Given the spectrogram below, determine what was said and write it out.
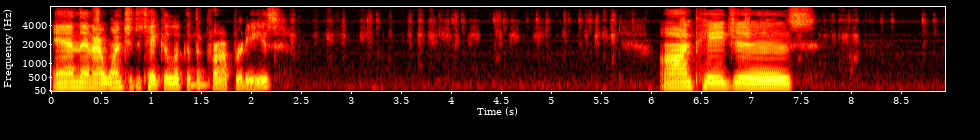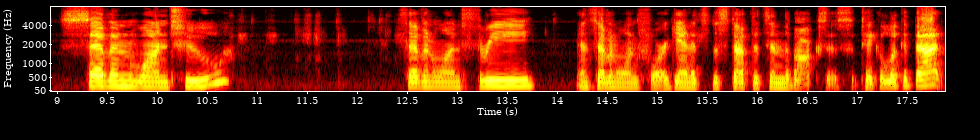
And then I want you to take a look at the mm-hmm. properties. On pages 712, 713, and 714. Again, it's the stuff that's in the boxes. So take a look at that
